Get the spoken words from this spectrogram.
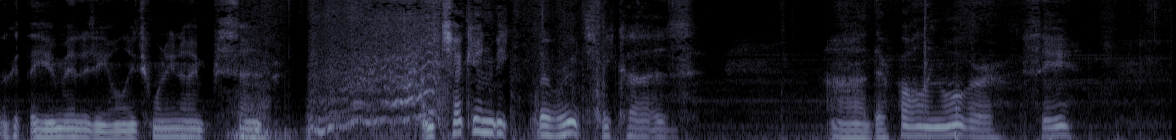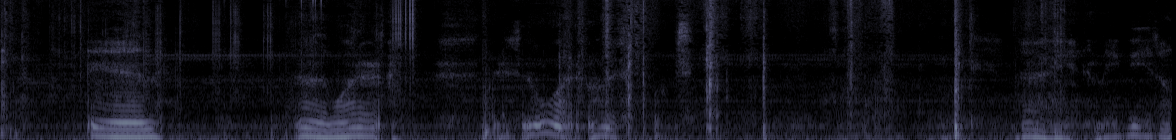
Look at the humidity, only 29%. I'm checking the roots because uh, they're falling over, see? And uh, the water, there's no water. Oh, oops. Alright, maybe it'll,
